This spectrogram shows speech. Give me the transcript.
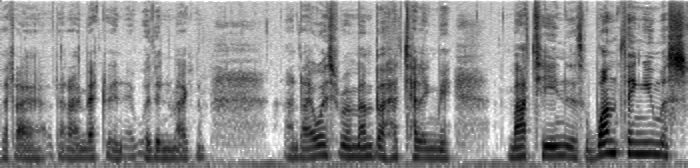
that I that I met in, within Magnum, and I always remember her telling me, Martine, there's one thing you must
